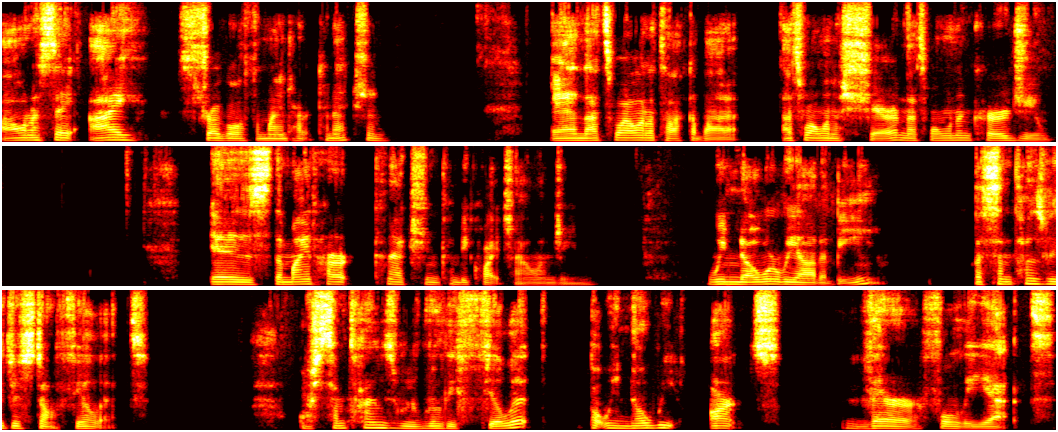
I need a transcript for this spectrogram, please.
I want to say I struggle with the mind heart connection. And that's why I want to talk about it. That's why I want to share, and that's why I want to encourage you. Is the mind heart connection can be quite challenging. We know where we ought to be, but sometimes we just don't feel it. Or sometimes we really feel it, but we know we aren't there fully yet.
